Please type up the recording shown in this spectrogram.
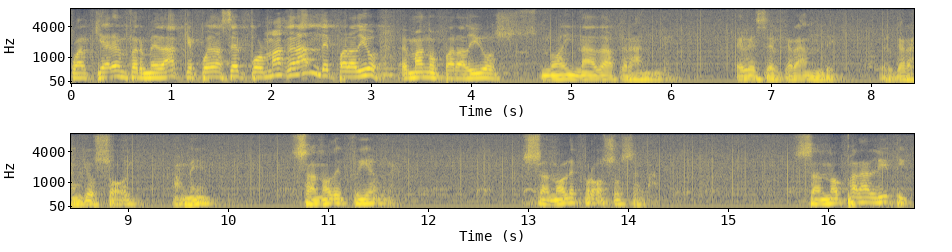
cualquier enfermedad que pueda ser por más grande para Dios. Hermano, para Dios no hay nada grande. Él es el grande, el gran yo soy. Amén. Sanó de fiebre sanó leprosos, sanó paralíticos,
